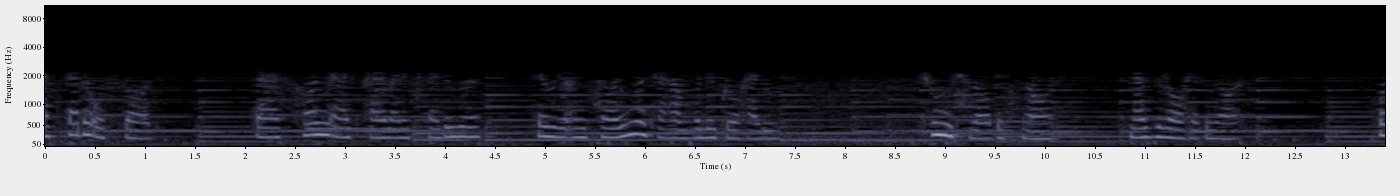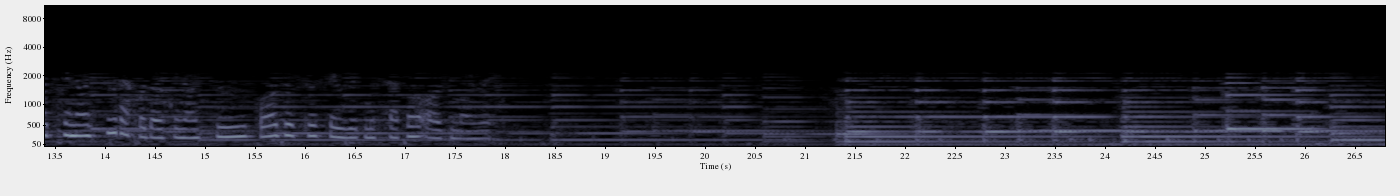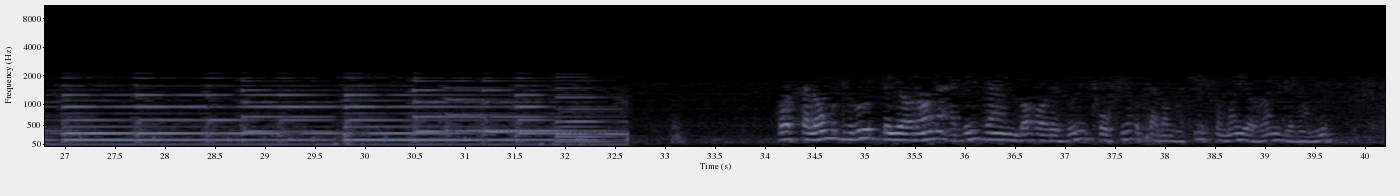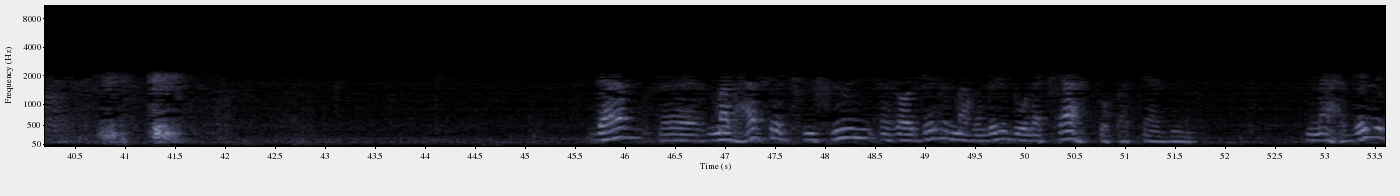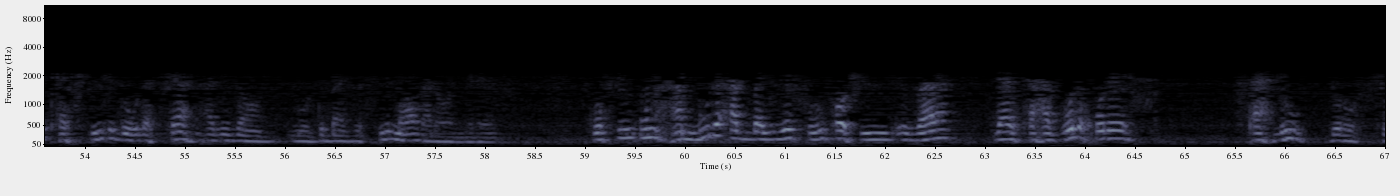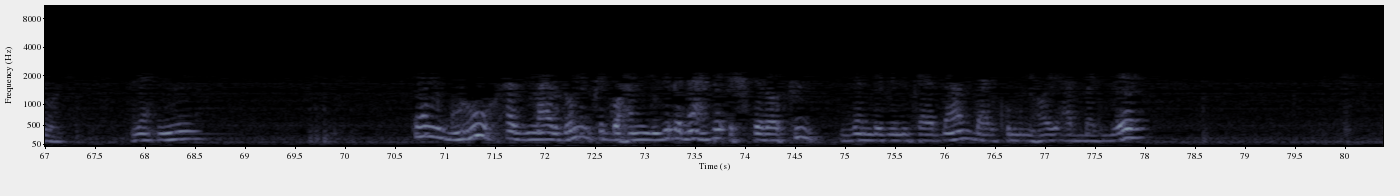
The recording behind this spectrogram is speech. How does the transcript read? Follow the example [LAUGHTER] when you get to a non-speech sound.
مکتب استاد. درسهایی از پرورشکده سیر انسایی و تحول جوهری. توش را بشناس نز راه قیاس. خودشناسی و خداشناسی با دکتر سید مصطفی آزمایش. عزیزم با آرزوی توفیق و سلامتی شما یاران گرامی. در مبحث پیشین راجع به مقوله دولت شهر صحبت کردیم. نحوه تشکیل دولت شهر عزیزان مورد بررسی ما قرار گرفت. گفتیم اون همبود اولیه فرو پاشید و در تحول خودش پهلو درست شد. یعنی اون گروه از مردمی که با همدیگه به نحو اشتراکی زندگی می‌کردن در کمون های اولیه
